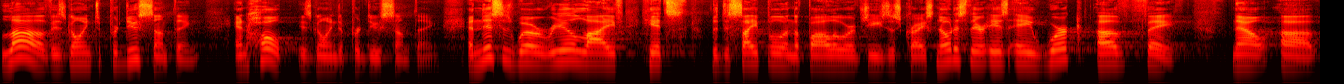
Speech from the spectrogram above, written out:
Love is going to produce something, and hope is going to produce something. And this is where real life hits the disciple and the follower of Jesus Christ. Notice there is a work of faith. Now, uh,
